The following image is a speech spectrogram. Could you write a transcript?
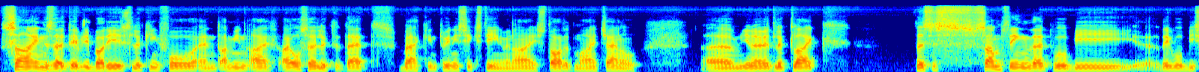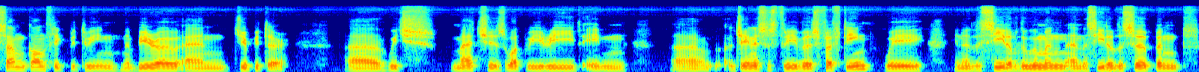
signs that everybody is looking for, and I mean I I also looked at that back in 2016 when I started my channel. Um, you know, it looked like this is something that will be uh, there will be some conflict between Nibiru and Jupiter, uh, which matches what we read in uh, Genesis 3 verse 15, where you know the seed of the woman and the seed of the serpent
